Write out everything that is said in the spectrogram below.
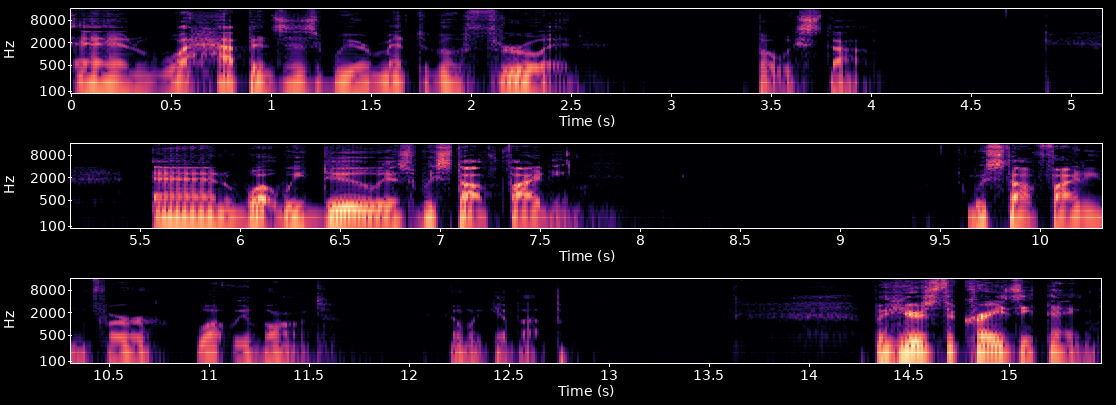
And what happens is we are meant to go through it, but we stop. And what we do is we stop fighting. We stop fighting for what we want and we give up. But here's the crazy thing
